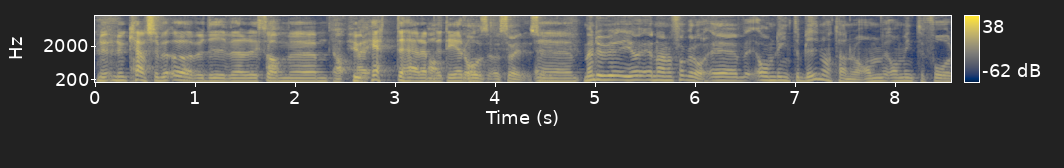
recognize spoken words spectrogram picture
Nu, nu kanske vi överdriver liksom, eh, Ja, hur nej. hett det här ämnet är då. Ja, så, så är det. Så är det. Eh. Men du, en annan fråga då. Eh, Om det inte blir något här nu då? Om, om vi inte får,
